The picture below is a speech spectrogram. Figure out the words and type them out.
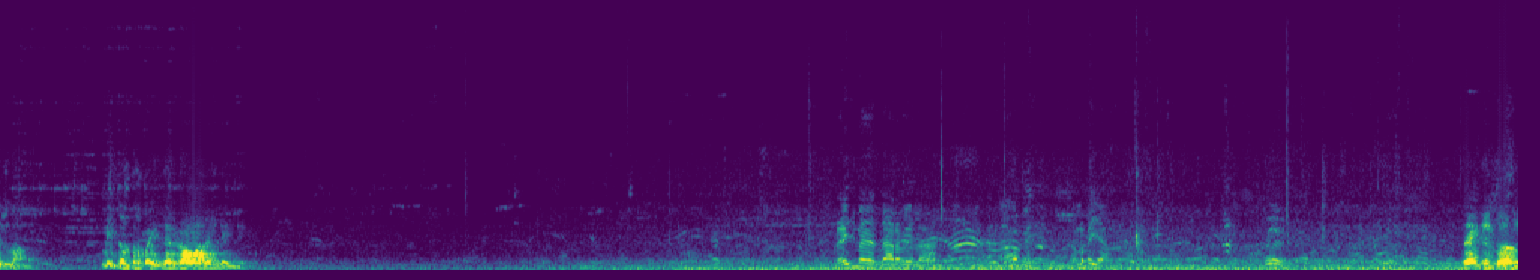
జిల్లా. మీ జత బయలుదేరి రావాలండి. ప్రైజ్ మీద ఎంత? అరవేలా? నలభై నలభైయా? థ్యాంక్ యూ సార్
